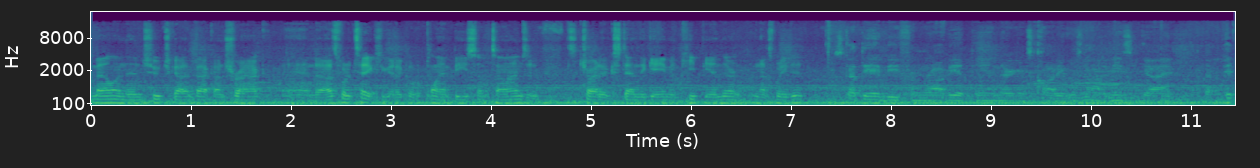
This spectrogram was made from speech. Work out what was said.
Mellon and Chooch got him back on track, and uh, that's what it takes. You got to go to Plan B sometimes and try to extend the game and keep you in there, and that's what he did. He's got the AB from Robbie at the end there against Claudio. He was not an easy guy. That pitch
